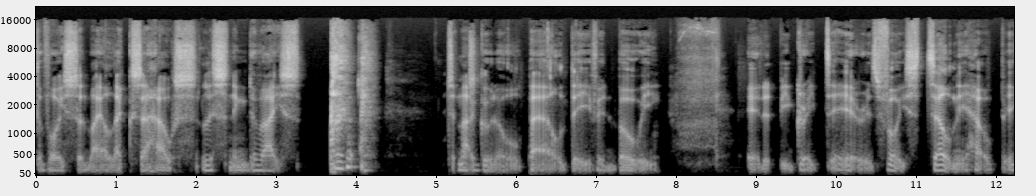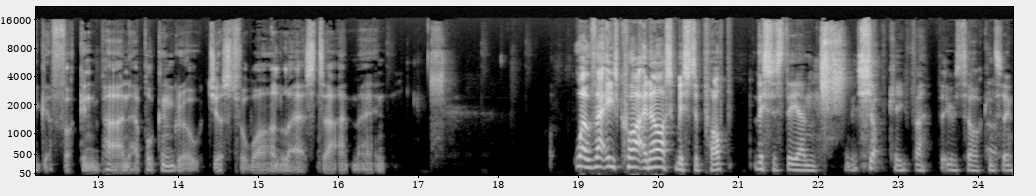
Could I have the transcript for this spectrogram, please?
the voice on my Alexa house listening device to my good old pal David Bowie. It'd be great to hear his voice tell me how big a fucking pineapple can grow just for one last time, man. Well, that is quite an ask, Mr. Pop. This is the um the shopkeeper that he was talking to.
